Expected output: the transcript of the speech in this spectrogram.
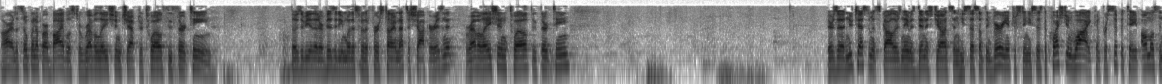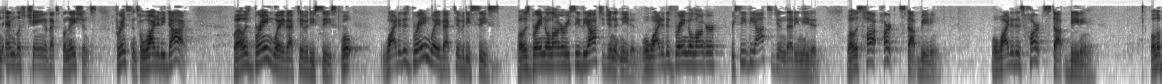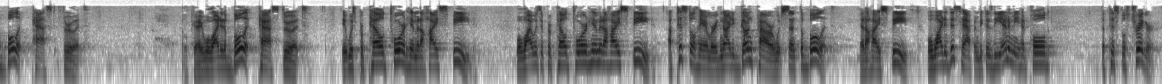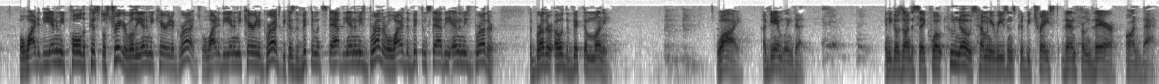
All right, let's open up our Bibles to Revelation chapter 12 through 13. Those of you that are visiting with us for the first time, that's a shocker, isn't it? Revelation 12 through 13. There's a New Testament scholar, his name is Dennis Johnson. He says something very interesting. He says the question why can precipitate almost an endless chain of explanations. For instance, well, why did he die? Well, his brainwave activity ceased. Well, why did his brainwave activity cease? Well, his brain no longer received the oxygen it needed. Well, why did his brain no longer receive the oxygen that he needed? Well, his heart stopped beating. Well, why did his heart stop beating? Well, a bullet passed through it. Okay, well, why did a bullet pass through it? It was propelled toward him at a high speed. Well, why was it propelled toward him at a high speed? A pistol hammer ignited gunpowder, which sent the bullet at a high speed. Well, why did this happen? Because the enemy had pulled the pistol's trigger. Well, why did the enemy pull the pistol's trigger? Well, the enemy carried a grudge. Well, why did the enemy carry a grudge? Because the victim had stabbed the enemy's brother. Well, why did the victim stab the enemy's brother? The brother owed the victim money. Why? A gambling debt. And he goes on to say, quote, who knows how many reasons could be traced then from there on back?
